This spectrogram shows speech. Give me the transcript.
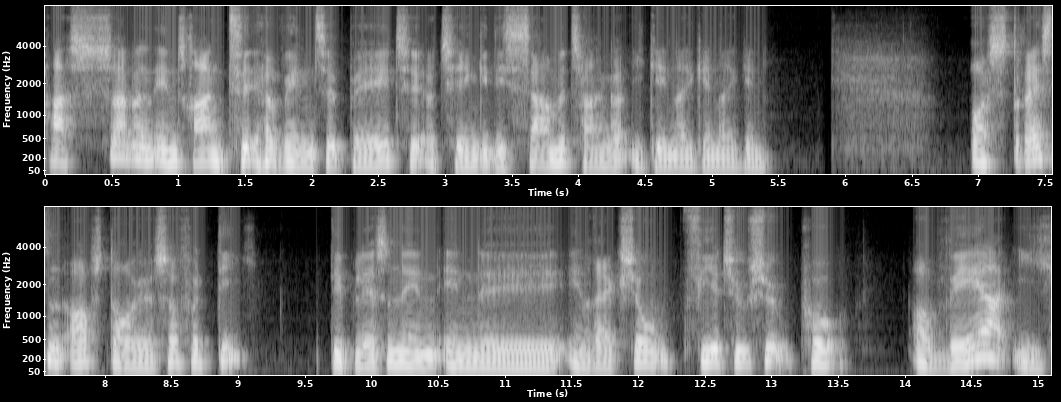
har sådan en trang til at vende tilbage til at tænke de samme tanker igen og igen og igen. Og stressen opstår jo så, fordi det bliver sådan en, en, øh, en reaktion 24-7 på at være i,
